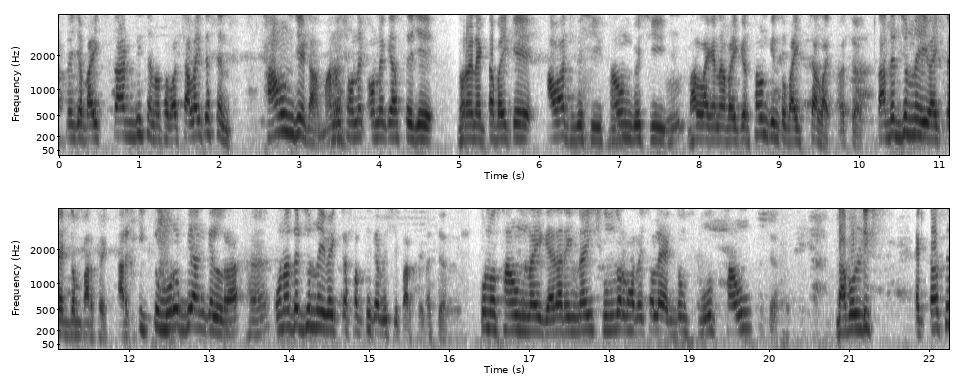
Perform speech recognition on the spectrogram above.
আপনি যে বাইক স্টার্ট দিছেন অথবা চালাইতেছেন সাউন্ড যেটা মানুষ অনেক অনেকে আছে যে ধরেন একটা বাইকে আওয়াজ বেশি সাউন্ড বেশি ভালো লাগে না বাইকের সাউন্ড কিন্তু বাইক চালায়। আচ্ছা। তাদের জন্য এই বাইকটা একদম পারফেক্ট আর একটু মুরব্বী আঙ্কেলরা হ্যাঁ। ওনাদের জন্য এই বাইকটা সব থেকে বেশি পারফেক্ট আচ্ছা। কোনো সাউন্ড নাই গ্যাদারিং নাই সুন্দরভাবে চলে একদম স্মুথ সাউন্ড আচ্ছা। ডাবল ডিস্ক একটা আছে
